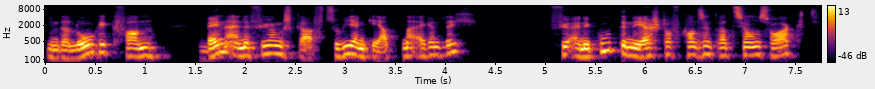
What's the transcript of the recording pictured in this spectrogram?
in der Logik von, wenn eine Führungskraft, so wie ein Gärtner eigentlich, für eine gute Nährstoffkonzentration sorgt,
